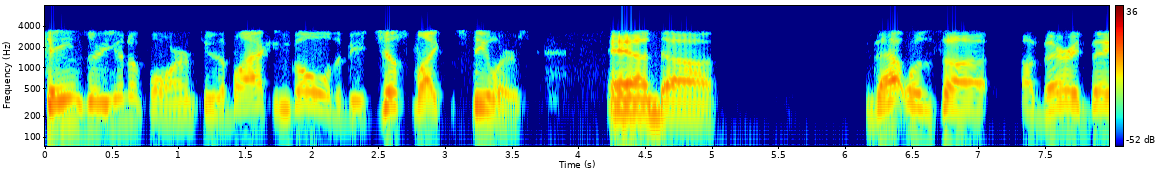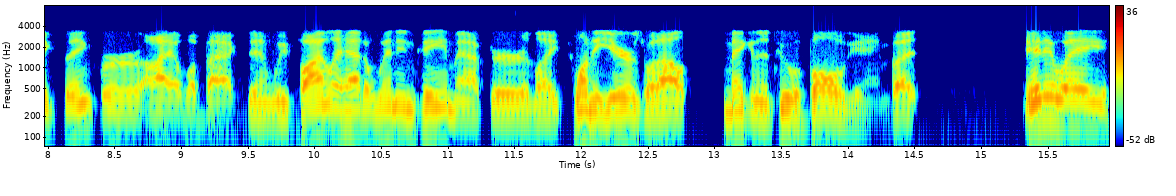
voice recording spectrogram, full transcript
changed their uniform to the black and gold to be just like the Steelers. And uh, that was uh, a very big thing for Iowa back then. We finally had a winning team after like 20 years without making it to a bowl game. But anyway,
